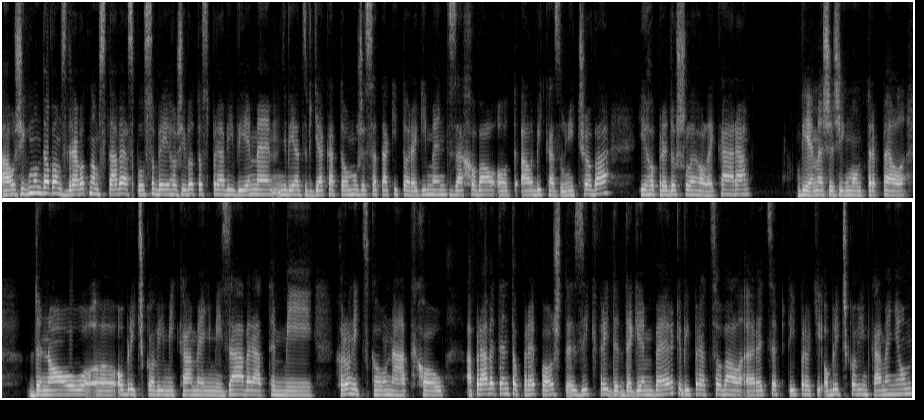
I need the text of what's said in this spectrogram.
a o Žigmundovom zdravotnom stave a spôsobe jeho životospravy vieme viac vďaka tomu, že sa takýto regiment zachoval od Albika Zuničova, jeho predošlého lekára. Vieme, že Žigmund trpel dnou, e, obličkovými kameňmi, závratmi, chronickou nádchou a práve tento prepošt Siegfried Degenberg vypracoval recepty proti obličkovým kameňom,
